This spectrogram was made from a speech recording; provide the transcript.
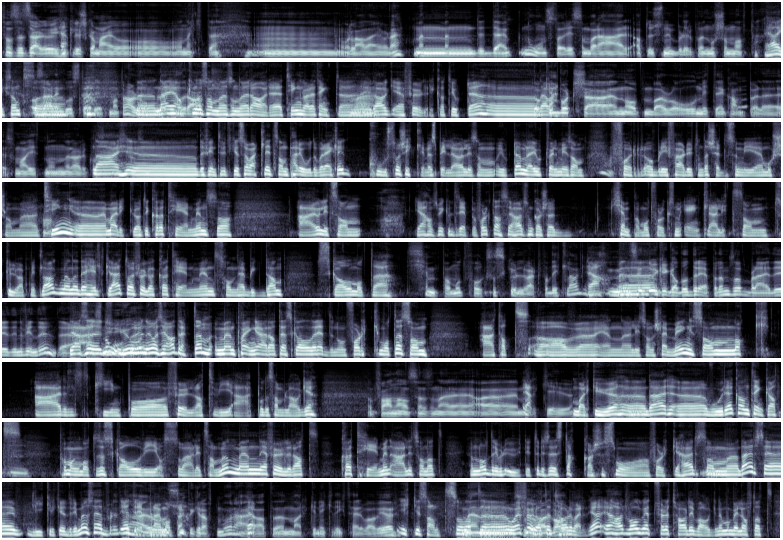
Sånn sett så er det jo hyklersk av meg å, å, å nekte mm, å la deg gjøre det. Men, men det er jo noen stories som bare er at du snubler på en morsom måte. Ja, ikke sant? Og så er det en god story, på en måte. Har du Eh, opplevd Nei, jeg har ikke noen sånne, sånne rare ting. Hva er det jeg tenkte Nei. i dag. Jeg føler ikke at jeg har gjort det. Uh, Du har ikke vært botcha en åpenbar roll midt i en kamp eller, som har gitt noen rare Nei, konsekvenser? eh, definitivt ikke. Så det har vært litt sånn periode hvor jeg egentlig koser meg skikkelig med spillet. og liksom gjort det, Men jeg har gjort veldig mye sånn for å bli ferdig uten at det har skjedd så mye morsomme ting. Eh, Jeg merker jo at i karakteren min så er jeg jo litt sånn Jeg er han som ikke vil drepe folk, da, så jeg har liksom kanskje kjempa mot folk som egentlig er litt sånn skulle vært på mitt lag, men det er helt greit. Og jeg føler at karakteren min, sånn jeg bygde han, skal måtte Kjempa mot folk som skulle vært på ditt lag? Ja. Men siden du eh, ikke gadd å drepe dem, så blei de dine fiender. Det er Ja, snodig. jo, jo, jeg har drept dem, men poenget er at jeg skal redde noen folk måtte, som er tatt av eh, en litt sånn slemming, som nok er keen på Føler at vi er på det samme laget. For han har også en sånn der uh, mark i huet. Mark i huet eh, der, eh, hvor jeg kan tenke at Mm. på mange måter så skal vi også være litt sammen, men jeg føler at karakteren min er litt sånn at ja, nå driver du og utnytter disse stakkars småfolket her som mm. der, så jeg liker ikke det du driver med, så jeg, jeg er dreper deg i en jo måte. superkraften vår, er jo Ja. at den marken ikke dikterer hva vi gjør. Ikke sant. Sånn at, Men, eh, og jeg så føler at jeg tar det verre. Ja, jeg har et valg, og jeg føler jeg tar de valgene men veldig ofte at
